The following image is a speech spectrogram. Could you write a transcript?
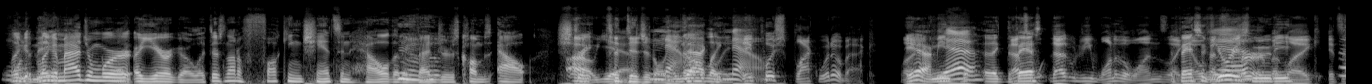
Yeah. Like, like imagine we're a year ago. Like, there's not a fucking chance in hell that Avengers comes out straight Oh, yeah. to digital. No. You know, Exactly. like No. They pushed Black Widow back. Like, yeah. I mean, Yeah. th- like the that's, fast, that would be one of the ones. Like Fast no and Furious her, movie. but like it's a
